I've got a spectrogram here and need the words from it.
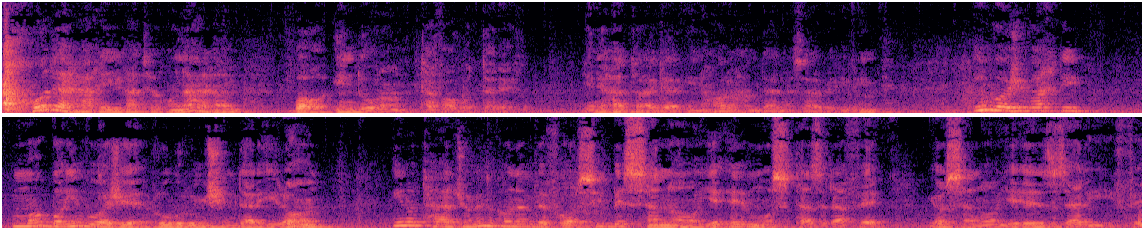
خود حقیقت هنر هم با این دوران تفاوت داره. یعنی حتی اگر اینها رو هم در نظر بگیریم این واژه وقتی ما با این واژه روبرو میشیم در ایران اینو ترجمه می‌کنم به فارسی به صنایع مستظرفه یا صنایع ظریفه.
